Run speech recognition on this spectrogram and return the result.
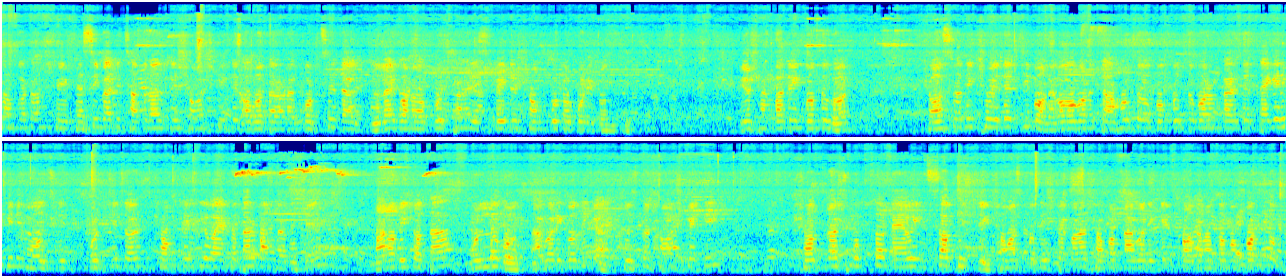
সংগঠন সেই ফ্যাসিবাদী ছাত্র রাজনীতির সংস্কৃতির অবতারণা করছে যা জুলাই গণ অভ্যুত্থানের স্পিরিটের সম্পূর্ণ পরিপন্থী। প্রিয় সাংবাদিক, বন্ধুগণ, সহস্রাধিক শহীদের জীবন এবং অগণিত আহত ও বন্ধুত্ববরণকারীদের ত্যাগের বিনিময়ে অর্জিত সম্প্রীতি ও একতার বাংলাদেশে মানবিকতা, মূল্যবোধ, নাগরিক অধিকার, সুস্থ সংস্কৃতি, সন্ত্রাসমুক্ত ন্যায়, ইনসাফ ভিত্তিক সমাজ প্রতিষ্ঠা করা সকল নাগরিকের প্রধানতম কর্তব্য।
